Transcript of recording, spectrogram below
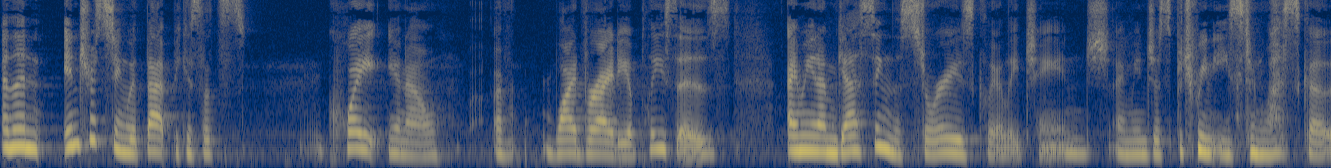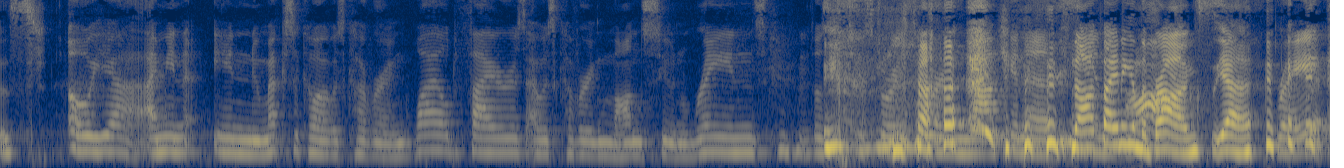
And then interesting with that because that's quite, you know, a wide variety of places. I mean, I'm guessing the stories clearly change. I mean, just between East and West Coast. Oh yeah, I mean, in New Mexico, I was covering wildfires. I was covering monsoon rains. Those are two stories that we're not gonna Not finding in the Bronx, yeah. right?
